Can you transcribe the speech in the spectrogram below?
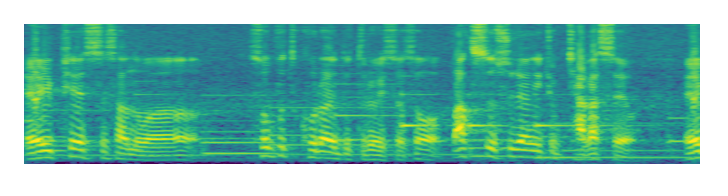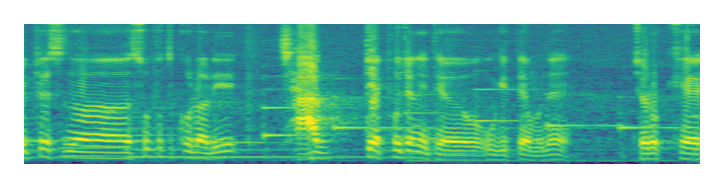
LPS 산호와 소프트 코랄도 들어있어서 박스 수량이 좀 작았어요. LPS나 소프트 코랄이 작게 포장이 되어 오기 때문에 저렇게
